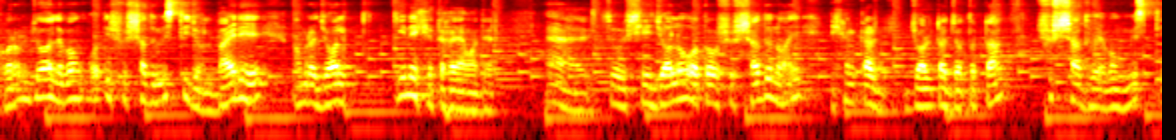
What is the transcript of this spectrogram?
গরম জল এবং অতি সুস্বাদু মিষ্টি জল। বাইরে আমরা জল কিনে খেতে হয় আমাদের। হ্যাঁ তো সেই জলও অত সুস্বাদু নয় এখানকার জলটা যতটা সুস্বাদু এবং মিষ্টি।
